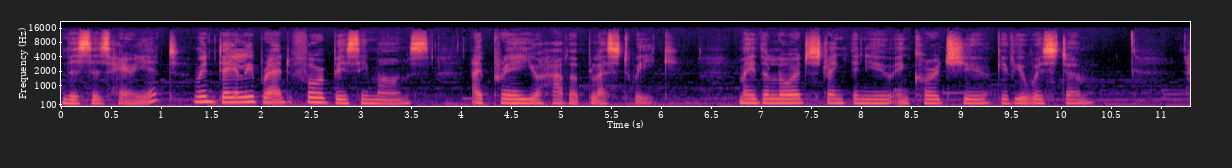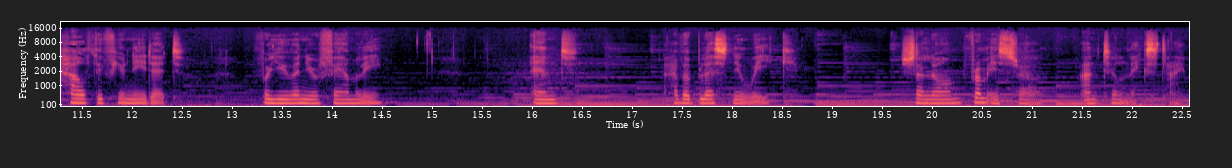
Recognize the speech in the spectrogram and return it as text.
This is Harriet with Daily Bread for Busy Moms. I pray you have a blessed week. May the Lord strengthen you, encourage you, give you wisdom, health if you need it, for you and your family. And have a blessed new week. Shalom from Israel. Until next time.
